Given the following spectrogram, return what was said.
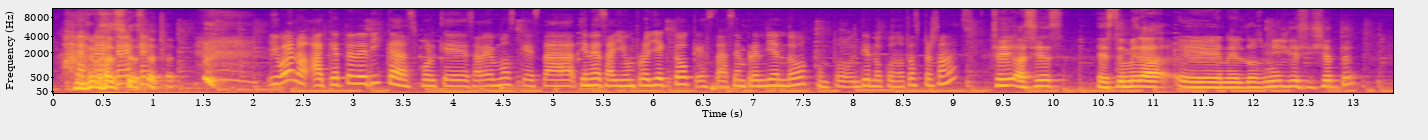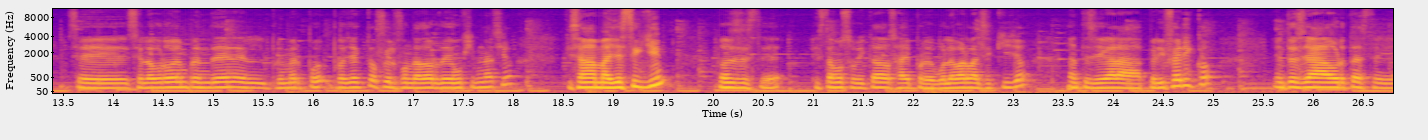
Gracias. Y bueno, ¿a qué te dedicas? Porque sabemos que está, tienes ahí un proyecto que estás emprendiendo junto, entiendo, con otras personas. Sí, así es. Este, mira, eh, en el 2017 se, logró emprender el primer proyecto. Fui el fundador de un gimnasio que se llama Majestic Gym. Entonces, este, estamos ubicados ahí por el Boulevard Valsequillo, antes de llegar a Periférico. Entonces, ya ahorita, este,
